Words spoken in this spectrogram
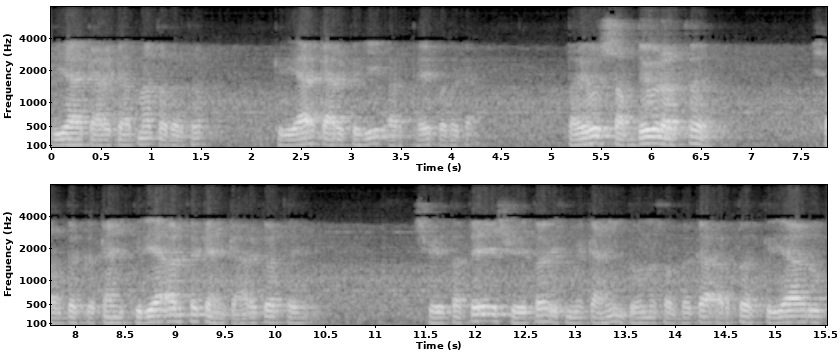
क्रिया कारकात्मा तदर्थ। क्रिया कारक ही अर्थ है पद का। तय शब्द और अर्थ। शब्द कहीं क्रिया अर्थ, कहीं कारक अर्थ है। श्वेतते श्वेत इसमें कहीं दोनों शब्द का अर्थ क्रिया रूप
